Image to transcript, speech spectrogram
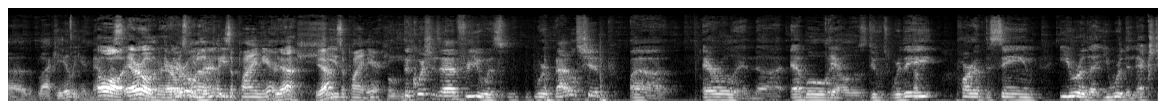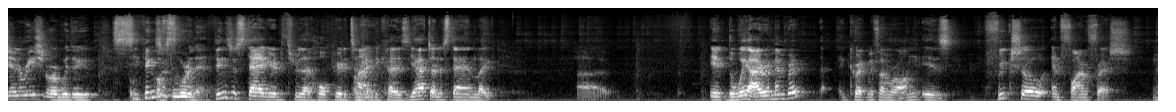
uh, the Black Alien man. Oh, was one Arrow Man. Arrow one of the- he's a pioneer. Yeah, Like, yeah. He's a pioneer. He, The questions I had for you was: Were Battleship, uh, Errol, and uh, Ebo, and Yeah. all those dudes were they part of the same era that you were the next generation, or were they See, things are before then? things are staggered through that whole period of time Okay. because you have to understand like uh, it, the way I remember it. Correct me if I'm wrong. Is Freak Show and Farm Fresh Mm.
